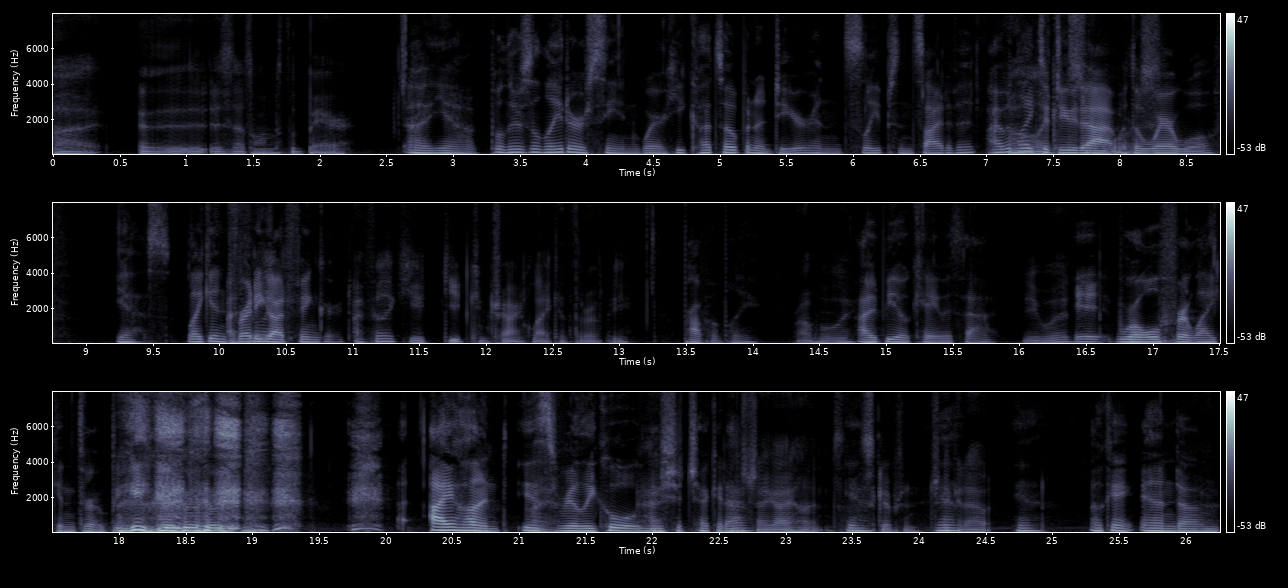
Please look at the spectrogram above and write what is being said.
Uh, is, that the one with the bear? Uh, yeah. Well, there's a later scene where he cuts open a deer and sleeps inside of it. I would Oh, like, like to do that with a werewolf. Yes, like in I feel Freddy like- Got Fingered. I feel like you'd you'd contract lycanthropy. Probably, Probably. I'd be okay with that. You would. It roll for lycanthropy. iHunt is I- really cool. You Hash- should check it out. Hashtag iHunt. It's in Yeah. the description. Check Yeah. it out. Yeah. Okay. And um,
